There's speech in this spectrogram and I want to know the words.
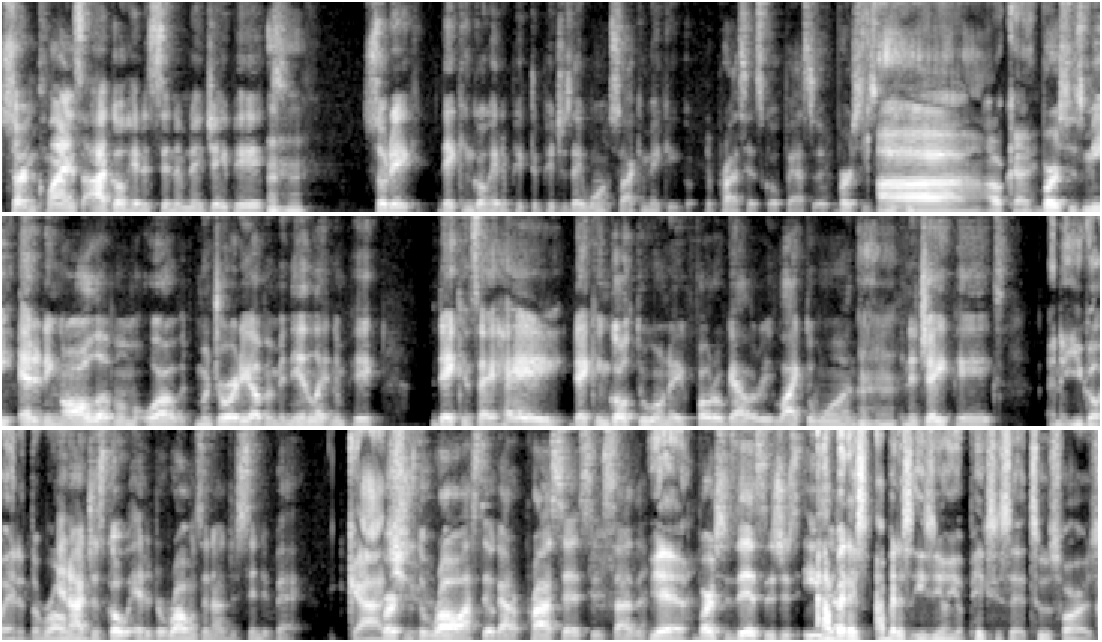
certain clients, I go ahead and send them their JPEGs, so they they can go ahead and pick the pictures they want, so I can make it the process go faster. Versus me, ah, okay. versus me editing all of them or a majority of them and then letting them pick. They can say, hey, they can go through on a photo gallery like the ones Mm-hmm. and the JPEGs And then you go edit the raw. and I just go edit the raw ones and I just send it back. Got Versus you. the raw, I still gotta process it, size it. Yeah. Versus this, it's just easy. I bet it's I bet it's easy on your Pixieset too, as far as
